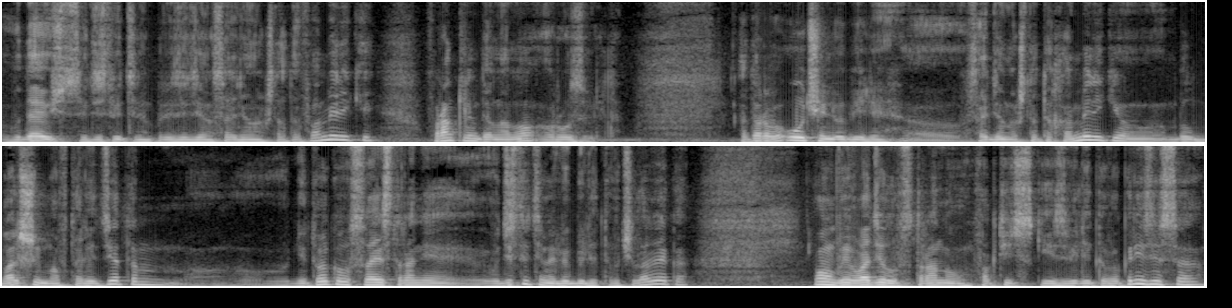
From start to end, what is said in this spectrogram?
выдающийся действительно президент Соединенных Штатов Америки, Франклин Делано Рузвельт которого очень любили в Соединенных Штатах Америки, он был большим авторитетом, не только в своей стране, его действительно любили этого человека. Он выводил страну фактически из великого кризиса,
